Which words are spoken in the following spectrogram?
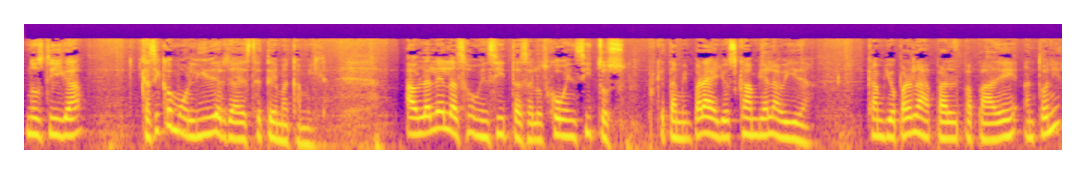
nos diga, casi como líder ya de este tema, Camila, háblale a las jovencitas, a los jovencitos, porque también para ellos cambia la vida. ¿Cambió para, la, para el papá de Antonia?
